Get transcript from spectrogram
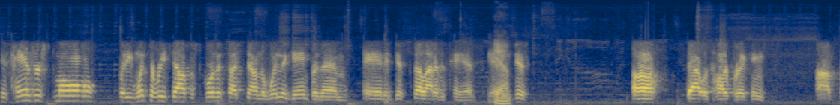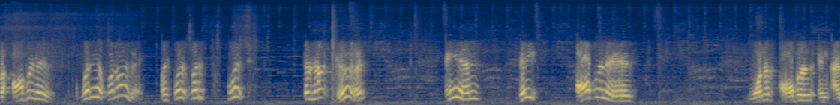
his hands are small, but he went to reach out to score the touchdown to win the game for them, and it just fell out of his hands. And Yeah. he just, oh, that was heartbreaking. Uh, but Auburn is what? Are, what are they? Like what? What? What? They're not good, and they Auburn is one of Auburn, and I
